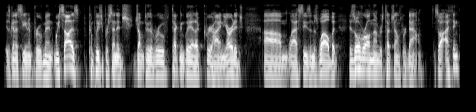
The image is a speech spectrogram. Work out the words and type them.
is going to see an improvement. We saw his completion percentage jump through the roof, technically at a career high in yardage um, last season as well, but his overall numbers, touchdowns were down. So I think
